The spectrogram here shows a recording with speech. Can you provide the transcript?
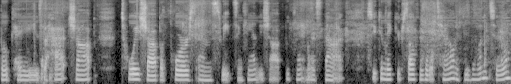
bouquets, the hat shop, toy shop, of course, and sweets and candy shop. You can't miss that. So you can make yourself a little town if you wanted to.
